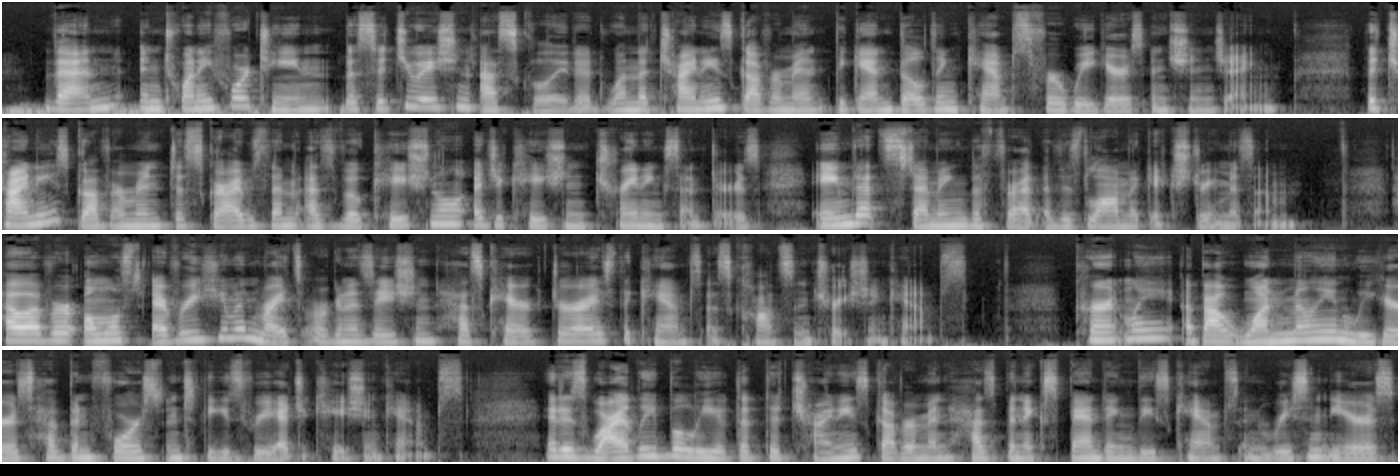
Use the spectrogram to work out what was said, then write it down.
Then, in 2014, the situation escalated when the Chinese government began building camps for Uyghurs in Xinjiang. The Chinese government describes them as vocational education training centers aimed at stemming the threat of Islamic extremism. However, almost every human rights organization has characterized the camps as concentration camps. Currently, about 1 million Uyghurs have been forced into these re education camps. It is widely believed that the Chinese government has been expanding these camps in recent years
